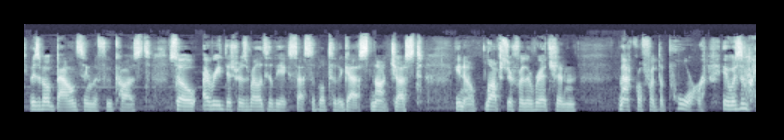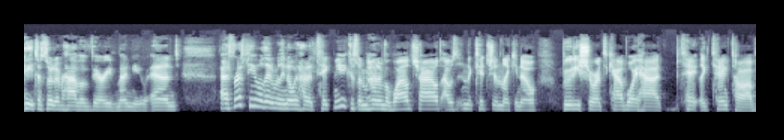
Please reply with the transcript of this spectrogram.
It was about balancing the food costs. So every dish was relatively accessible to the guests not just, you know, lobster for the rich and mackerel for the poor. It was a way to sort of have a varied menu. And at first people didn't really know how to take me because I'm kind of a wild child. I was in the kitchen like, you know, booty shorts, cowboy hat, ta- like tank top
